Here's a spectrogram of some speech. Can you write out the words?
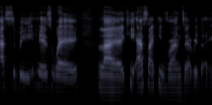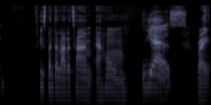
has to be his way. Like he acts like he runs everything. He spent a lot of time at home. Yes. Right.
